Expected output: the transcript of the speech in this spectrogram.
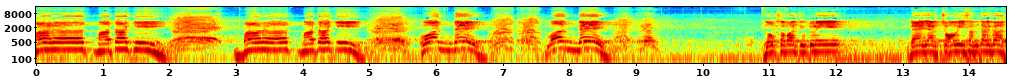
ભારત માતા કી ભારત માતા કી વંદે. વંદે. લોકસભા ચૂંટણી બે હજાર ચોવીસ અંતર્ગત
